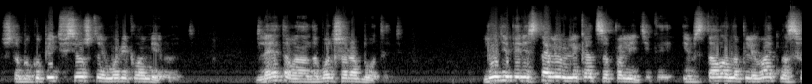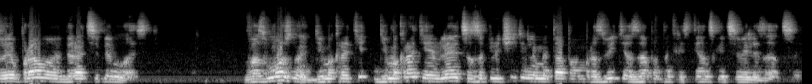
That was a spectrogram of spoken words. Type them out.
чтобы купить все, что ему рекламируют. Для этого надо больше работать. Люди перестали увлекаться политикой, им стало наплевать на свое право выбирать себе власть. Возможно, демократи... демократия является заключительным этапом развития западно-христианской цивилизации.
